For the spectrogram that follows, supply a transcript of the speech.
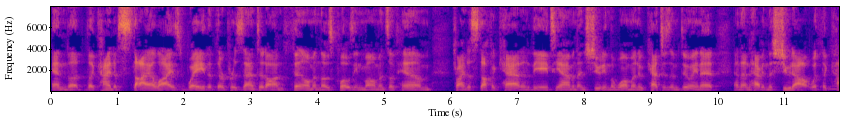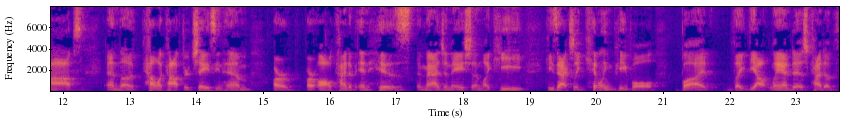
and the the kind of stylized way that they're presented on film in those closing moments of him trying to stuff a cat into the ATM and then shooting the woman who catches him doing it and then having the shootout with the cops and the helicopter chasing him are are all kind of in his imagination. Like he he's actually killing people but the the outlandish kind of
